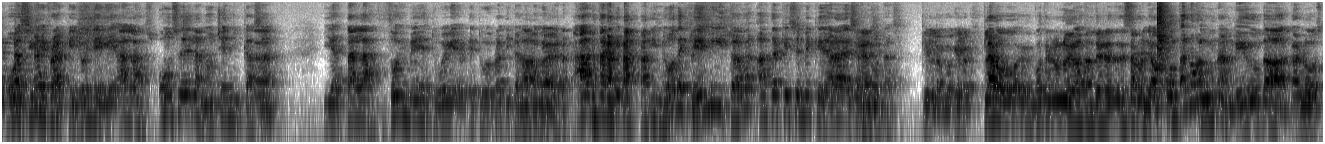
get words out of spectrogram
puedo decir, Efra, que yo llegué a las 11 de la noche en mi casa y hasta las 2 y media estuve, estuve practicando Ah, con mi bueno. guitarra. Hasta que, y no dejé mi guitarra hasta que se me quedara esas Era- notas. Qué loco, qué loco. Claro, vos, vos tenés un oído bastante desarrollado. Contanos alguna anécdota, Carlos,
